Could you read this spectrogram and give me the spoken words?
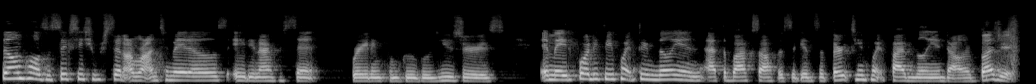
Film holds a 62% on Rotten Tomatoes, 89% rating from Google users. It made 43.3 million at the box office against a 13.5 million dollar budget.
